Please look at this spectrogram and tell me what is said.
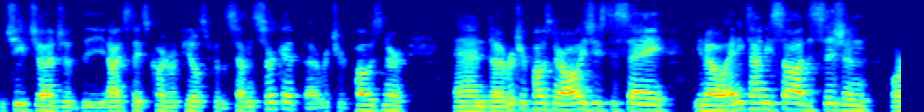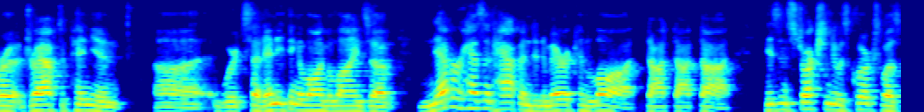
the chief judge of the United States Court of Appeals for the Seventh Circuit, uh, Richard Posner. And uh, Richard Posner always used to say, you know, anytime he saw a decision or a draft opinion where it said anything along the lines of, never has it happened in American law, dot, dot, dot, his instruction to his clerks was,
